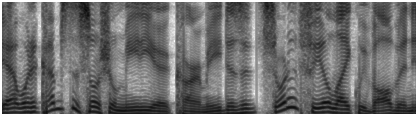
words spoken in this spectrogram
Yeah, when it comes to social media, Carmi, does it sort of feel like we've all been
